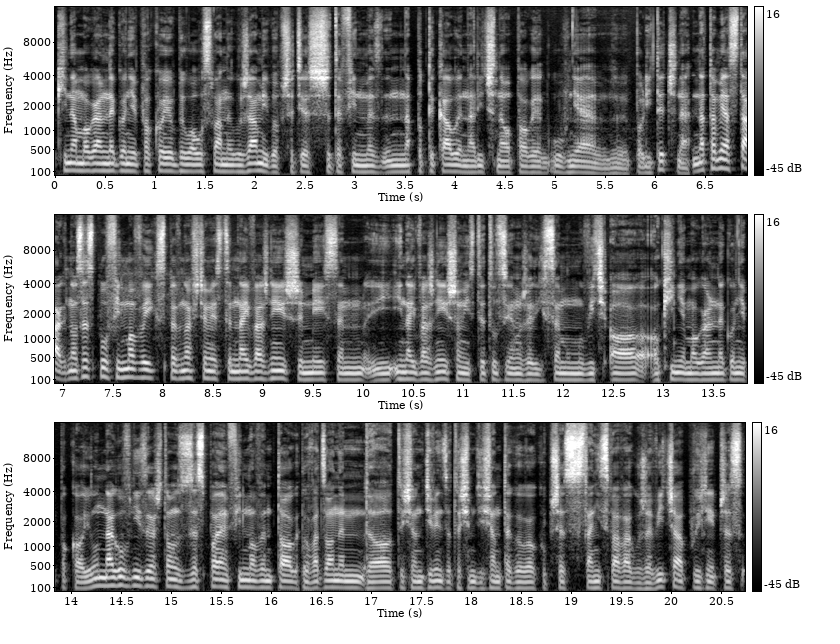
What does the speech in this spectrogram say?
kina moralnego niepokoju było usłane różami, bo przecież te filmy napotykały na liczne opory, głównie y, polityczne. Natomiast tak, no zespół filmowy X z pewnością jest tym najważniejszym miejscem i, i najważniejszą instytucją, jeżeli chcemy mówić o, o kinie moralnego niepokoju, na równi zresztą z zespołem filmowym TOR, prowadzonym do 1980 roku przez Stanisława Różewicza, później przez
